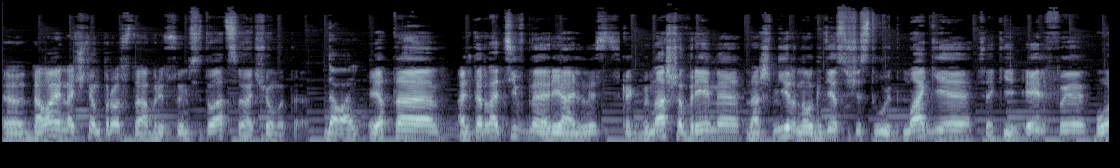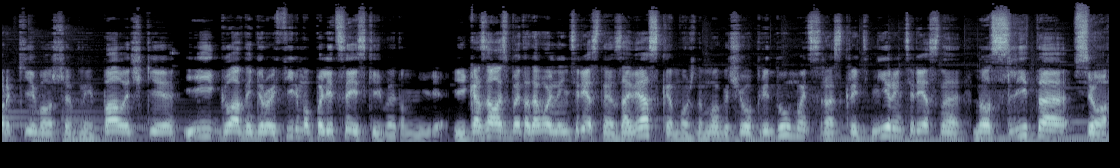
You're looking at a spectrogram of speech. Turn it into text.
Э, давай начнем просто обрисуем ситуацию, о чем это. Давай. Это альтернативная реальность, как бы наше время, наш мир, но где существует магия, всякие эльфы, орки, волшебные палочки и главный герой фильма полицейский в этом мире. И казалось бы, это довольно интересная завязка, можно много чего придумать, раскрыть мир интересно, но слито все.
